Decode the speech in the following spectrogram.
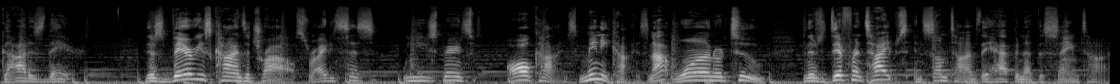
God is there. There's various kinds of trials, right? It says when you experience all kinds, many kinds, not one or two. And there's different types, and sometimes they happen at the same time.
